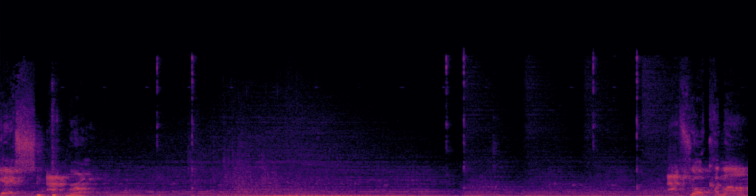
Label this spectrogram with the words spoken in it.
Yes, Admiral. At your command.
